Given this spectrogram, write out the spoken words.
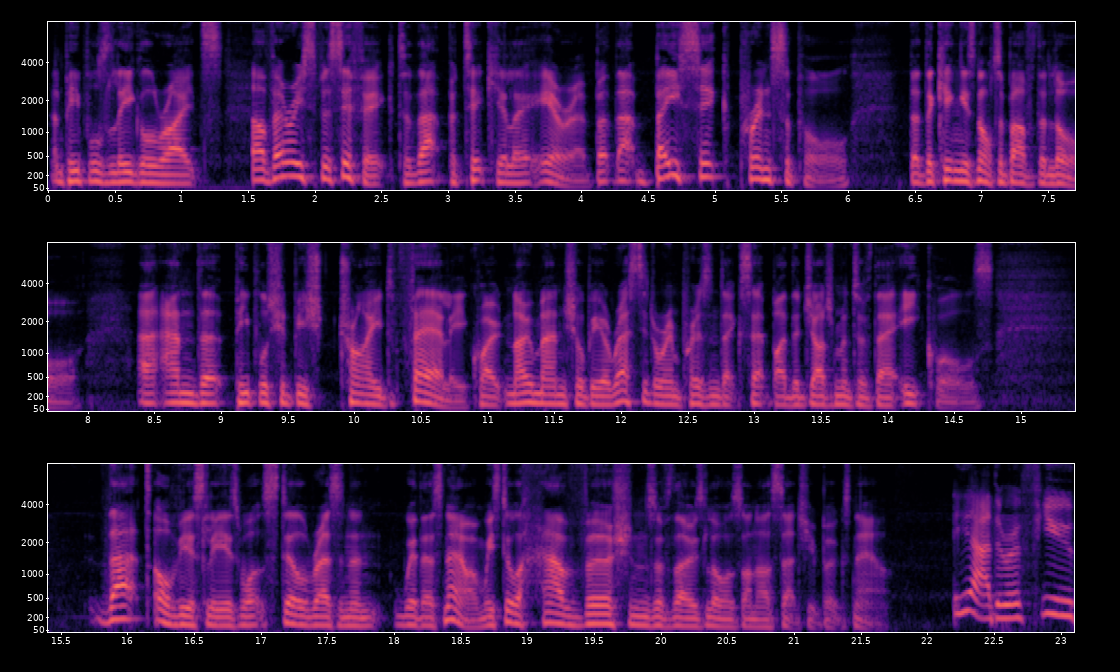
and people's legal rights, are very specific to that particular era. But that basic principle that the king is not above the law uh, and that people should be sh- tried fairly, quote, no man shall be arrested or imprisoned except by the judgment of their equals that obviously is what's still resonant with us now, and we still have versions of those laws on our statute books now. Yeah, there are a few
